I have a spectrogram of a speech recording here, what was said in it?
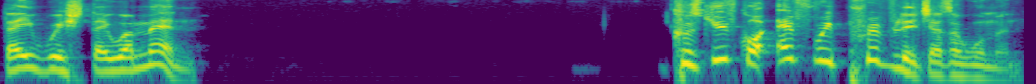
they wish they were men because you've got every privilege as a woman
